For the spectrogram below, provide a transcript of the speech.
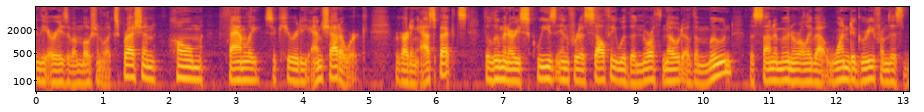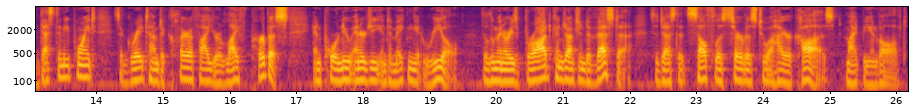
in the areas of emotional expression, home, family, security, and shadow work. Regarding aspects, the luminaries squeeze in for a selfie with the north node of the moon. The sun and moon are only about one degree from this destiny point. It's a great time to clarify your life purpose and pour new energy into making it real. The luminary's broad conjunction to Vesta suggests that selfless service to a higher cause might be involved.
